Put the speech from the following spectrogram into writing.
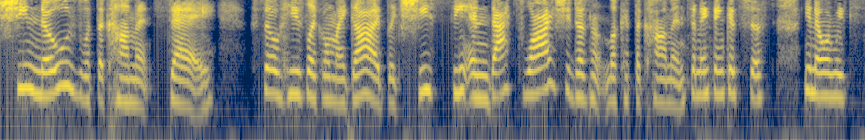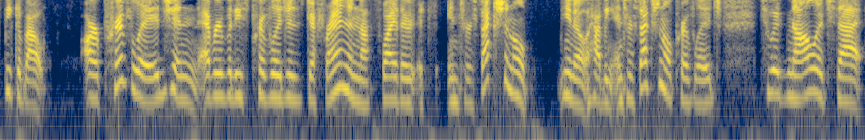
she knows what the comments say so he's like oh my god like she's see and that's why she doesn't look at the comments and i think it's just you know when we speak about our privilege and everybody's privilege is different and that's why there it's intersectional you know having intersectional privilege to acknowledge that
